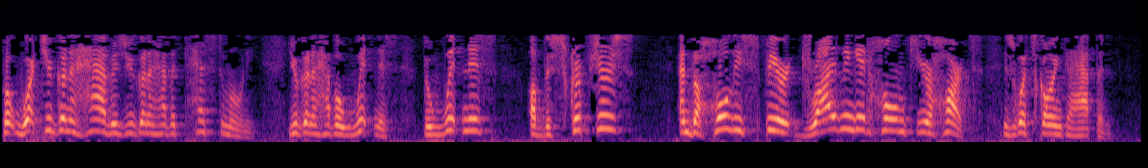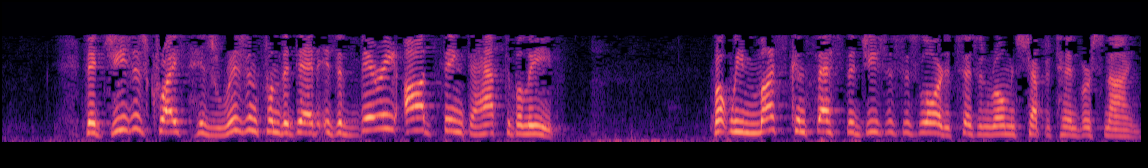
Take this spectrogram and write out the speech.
But what you're going to have is you're going to have a testimony. You're going to have a witness. The witness of the scriptures and the Holy Spirit driving it home to your hearts is what's going to happen. That Jesus Christ has risen from the dead is a very odd thing to have to believe. But we must confess that Jesus is Lord. It says in Romans chapter 10 verse 9.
